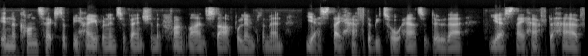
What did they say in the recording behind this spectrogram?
in the context of behavioral intervention that frontline staff will implement yes they have to be taught how to do that yes they have to have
